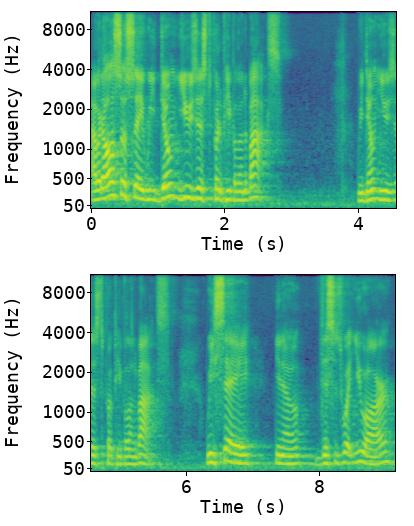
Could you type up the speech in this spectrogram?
I would also say we don't use this to put people in a box. We don't use this to put people in a box. We say, you know, this is what you are.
